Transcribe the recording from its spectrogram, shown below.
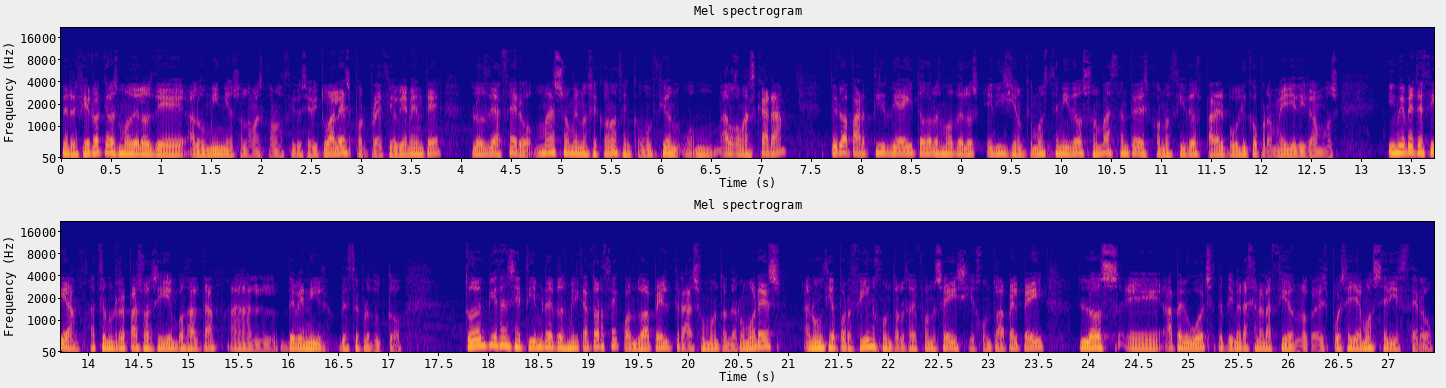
Me refiero a que los modelos de aluminio son los más conocidos y habituales, por precio obviamente, los de acero más o menos se conocen como opción algo más cara, pero a partir de ahí todos los modelos Edition que hemos tenido son bastante desconocidos para el público promedio, digamos. Y me apetecía hacer un repaso así en voz alta al devenir de este producto. Todo empieza en septiembre de 2014 cuando Apple, tras un montón de rumores, anuncia por fin, junto a los iPhone 6 y junto a Apple Pay, los eh, Apple Watch de primera generación, lo que después se llamó Series 0.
